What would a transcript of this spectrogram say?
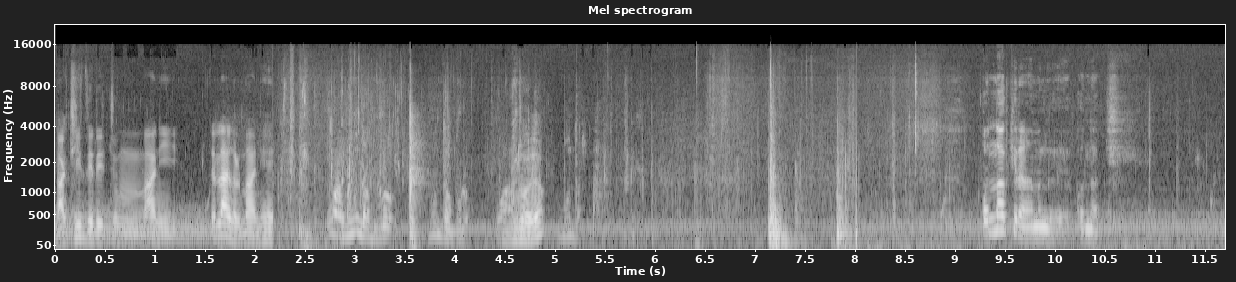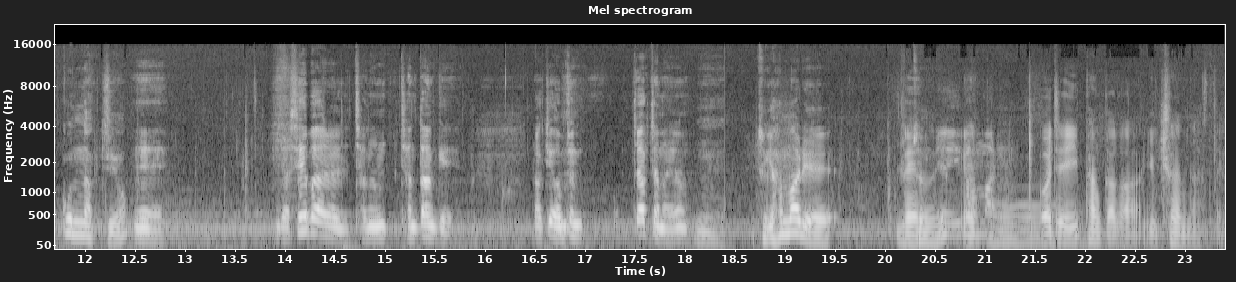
낙지들이 좀 많이 뜰락을 많이 해. 와 문다 물어. 문다 물어. 와, 물어요? 문다. 꽃낙지라는 거예요 꽃낙지. 꽃낙지요? 예. 이제 세발 전, 전 단계 낙지 엄청 작잖아요. 저게 한 마리에 네. 6천 원이요? 예, 이거 한 마리. 어제 입판가가 6천 원 나왔어요.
